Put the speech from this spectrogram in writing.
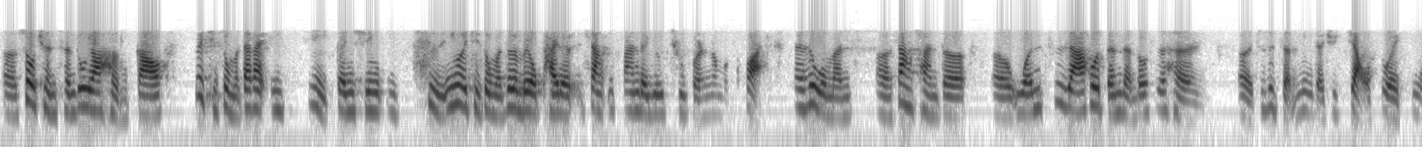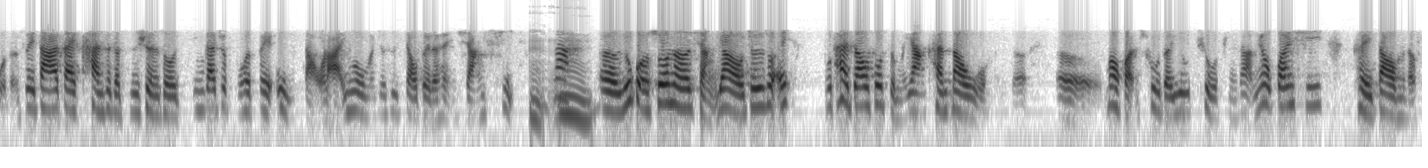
呃授权程度要很高，所以其实我们大概一季更新一次，因为其实我们真的没有拍的像一般的 YouTuber 那么快，但是我们呃上传的呃文字啊或等等都是很呃就是缜密的去校对过的，所以大家在看这个资讯的时候，应该就不会被误导啦，因为我们就是校对的很详细。嗯，那呃如果说呢想要就是说哎。不太知道说怎么样看到我们的呃茂管处的 YouTube 频道，没有关系，可以到我们的服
